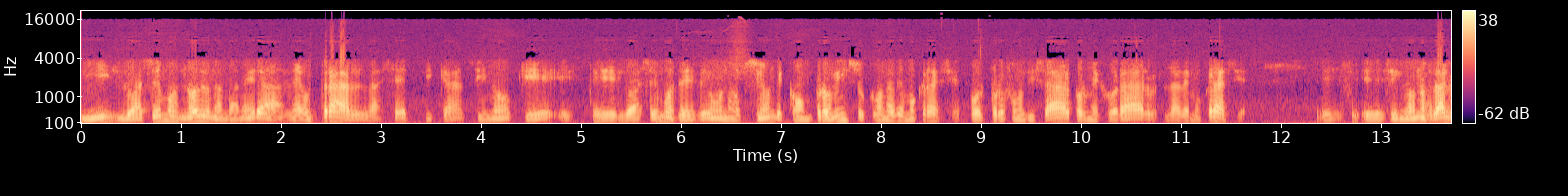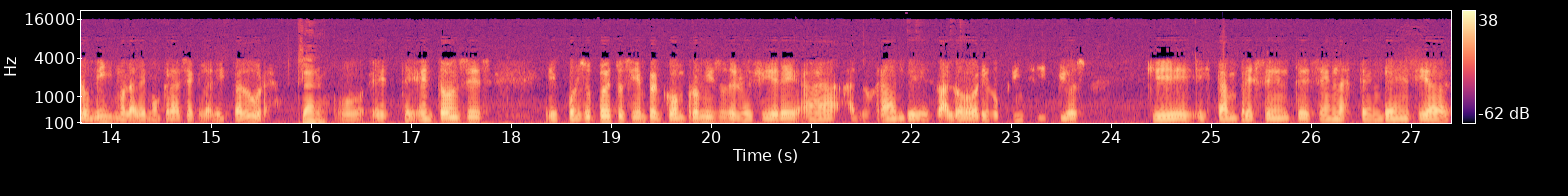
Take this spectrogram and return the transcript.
y lo hacemos no de una manera neutral, aséptica, sino que este, lo hacemos desde una opción de compromiso con la democracia, por profundizar, por mejorar la democracia. Es, decir, no nos da lo mismo la democracia que la dictadura. Claro. O, este, entonces, eh, por supuesto, siempre el compromiso se refiere a, a los grandes valores o principios que están presentes en las tendencias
